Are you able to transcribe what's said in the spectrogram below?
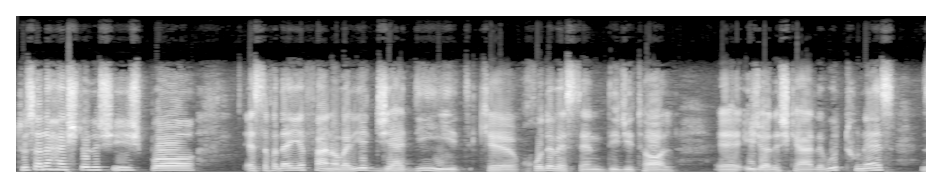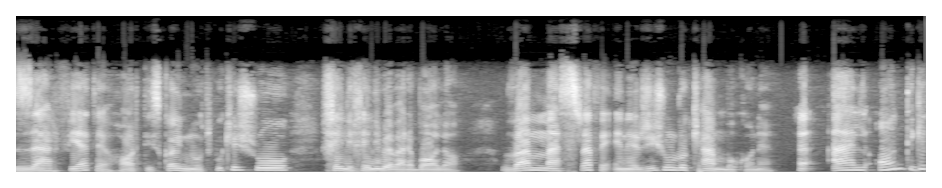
تو سال 86 با استفاده یه فناوری جدید که خود وستن دیجیتال ایجادش کرده بود تونست ظرفیت هارد دیسک های نوتبوکش رو خیلی خیلی ببره بالا و مصرف انرژیشون رو کم بکنه. الان دیگه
